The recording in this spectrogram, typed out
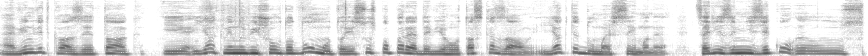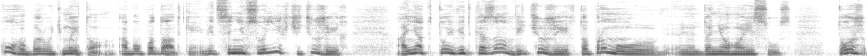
Е, Він відказує так. І як він увійшов додому, то Ісус попередив його та сказав: Як ти думаєш, Симоне, царі земні з якого з кого беруть мито або податки? Від синів своїх чи чужих? А як той відказав від чужих, то промовив е, до нього Ісус. Тож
